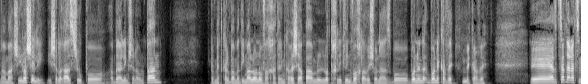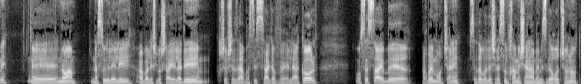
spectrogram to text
ממש. היא לא שלי היא של רז שהוא פה הבעלים של האולפן. באמת כלבה מדהימה לא נובחת אני מקווה שהפעם לא תחליט לנבוח לראשונה אז בוא בוא, בוא נקווה. נקווה. אה, אז קצת על עצמי. אה, נועם נשוי ללי אבא לשלושה ילדים אני חושב שזה הבסיס אגב להכל. עושה סייבר הרבה מאוד שנים סדר גודל של 25 שנה במסגרות שונות.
